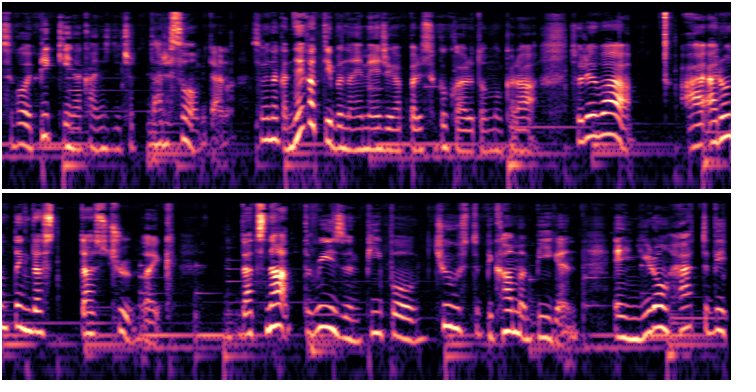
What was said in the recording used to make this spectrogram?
すごいピッキーな感じでちょっとだるそうみたいなそういうなんかネガティブなイメージがやっぱりすごくあると思うからそれは I, I don't think that's, that's true like that's not the reason people choose to become a vegan and you don't have to be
